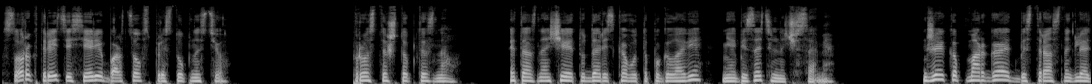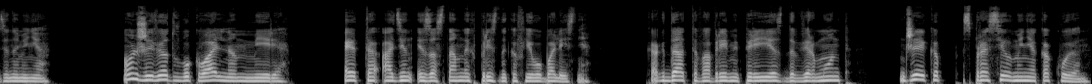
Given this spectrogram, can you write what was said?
В 43-й серии «Борцов с преступностью». Просто чтоб ты знал. Это означает ударить кого-то по голове, не обязательно часами. Джейкоб моргает, бесстрастно глядя на меня. Он живет в буквальном мире. Это один из основных признаков его болезни. Когда-то во время переезда в Вермонт Джейкоб спросил меня, какой он.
